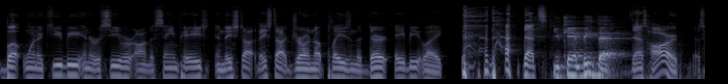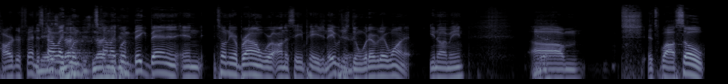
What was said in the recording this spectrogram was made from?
but when a QB and a receiver are on the same page and they start they start drawing up plays in the dirt, AB like that, that's you can't beat that. That's hard. That's hard to defend. It's yeah, kind of like not, when it's, it's kind of like when Big Ben and, and, Antonio Brown were on the same page and they were just yeah. doing whatever they wanted. You know what I mean? Yeah. Um, it's wild. So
